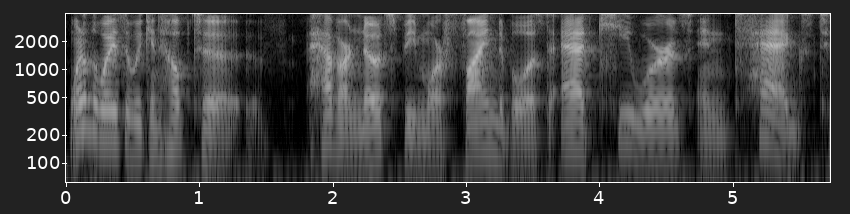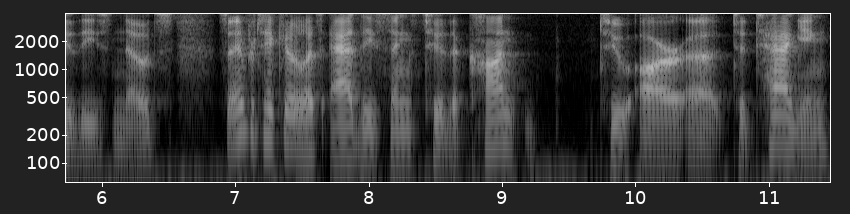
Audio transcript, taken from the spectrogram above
One of the ways that we can help to have our notes be more findable is to add keywords and tags to these notes. So in particular, let's add these things to the con to our uh, to tagging.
